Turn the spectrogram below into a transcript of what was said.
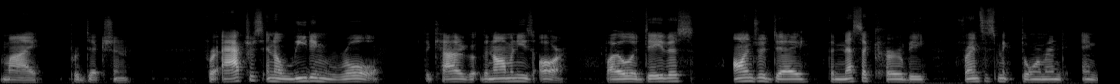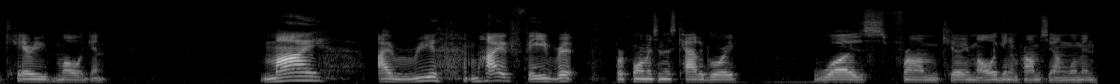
my prediction. For actress in a leading role, the category the nominees are Viola Davis, Andra Day, Vanessa Kirby, Frances McDormand, and Carey Mulligan. My I really my favorite performance in this category was from Carey Mulligan in Promising Young Woman.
